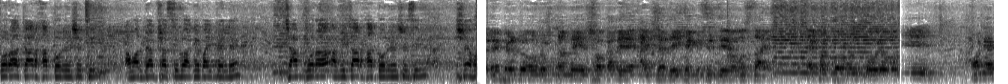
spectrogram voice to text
করা যার হাত ধরে এসেছি আমার ব্যবসা ছিল আগে বাইপেলে। জাম করা আমি যার হাত ধরে এসেছি সে অনুষ্ঠানে সকালে আইসা দেখে গেছি যে অবস্থায়। এখন পর্যন্ত অনেক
